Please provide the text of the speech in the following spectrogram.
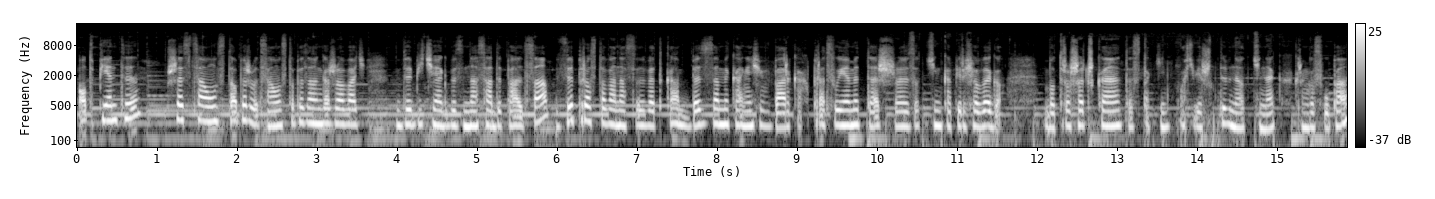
odpięty przez całą stopę, żeby całą stopę zaangażować, wybicie jakby z nasady palca, wyprostowana sylwetka bez zamykania się w barkach. Pracujemy też e, z odcinka piersiowego, bo troszeczkę to jest taki właściwie sztywny odcinek kręgosłupa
